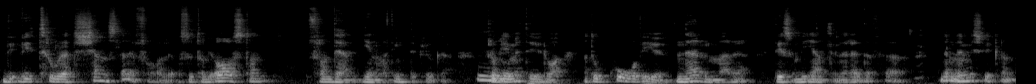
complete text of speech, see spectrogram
vi, vi tror att känslan är farlig och så tar vi avstånd från den genom att inte plugga. Mm. Problemet är ju då att då går vi ju närmare det som vi egentligen är rädda för. Nämligen misslyckande.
